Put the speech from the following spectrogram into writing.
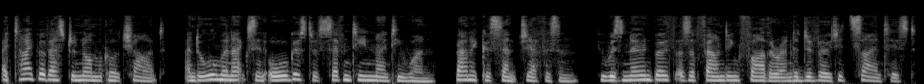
a type of astronomical chart, and almanacs in August of 1791. Banneker sent Jefferson, who was known both as a founding father and a devoted scientist,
